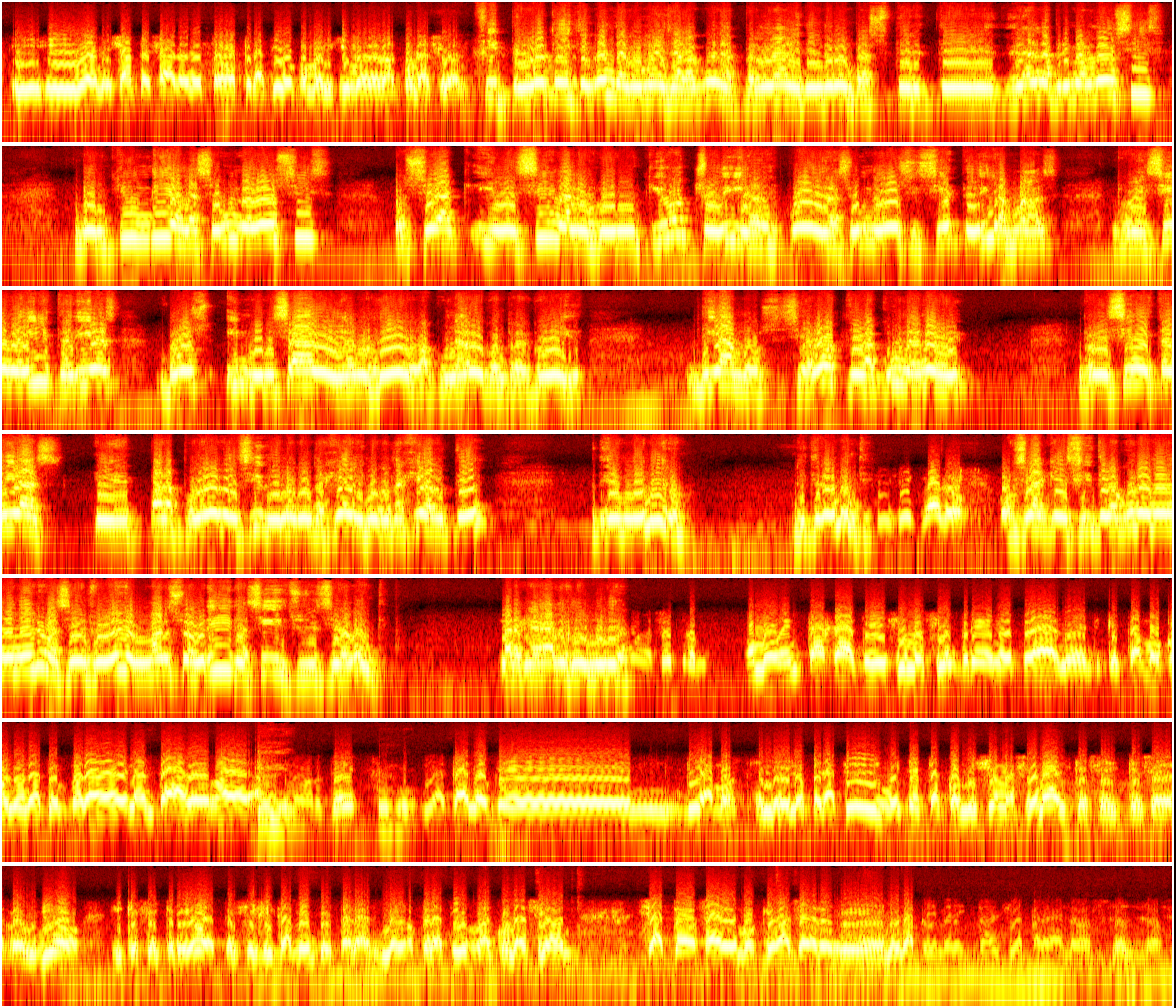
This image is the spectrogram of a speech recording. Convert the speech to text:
y, bueno, ya empezaron estos operativos, como dijimos, de vacunación. Sí, pero vos te diste cuenta cómo es la vacuna, perdóname, te interrumpas, te, te, dan la primera dosis, 21 días la segunda dosis, o sea, y recién a los 28 días después de la segunda dosis, 7 días más, recién ahí estarías vos inmunizado, digamos, de vacunado contra el COVID. Digamos, si a vos te vacunan hoy, recién estarías eh, para poder decir de no contagiar y no contagiarte en enero, literalmente. Sí, sí, claro. O sea que si te vacunan en enero, va a ser en febrero, en marzo, abril, así sucesivamente, para que agarres la inmunidad como ventaja que decimos siempre nuestra que estamos con una temporada adelantada al norte y acá lo que digamos el, operativo y esta comisión nacional que se que se reunió y que se creó específicamente para el nuevo operativo de vacunación ya todos sabemos que va a ser eh, en una primera instancia para los,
